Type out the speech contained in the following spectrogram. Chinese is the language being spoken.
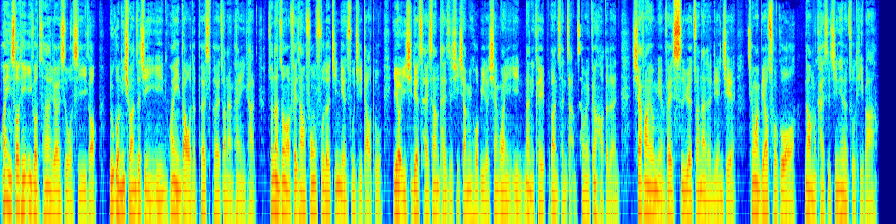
欢迎收听 Eagle 的成长交易室，我是 Eagle。如果你喜欢这期影音，欢迎到我的 Plus Play 专栏看一看。专栏中有非常丰富的经典书籍导读，也有一系列财商、台子及加密货币的相关影音，让你可以不断成长，成为更好的人。下方有免费试阅专栏的连结，千万不要错过哦。那我们开始今天的主题吧。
